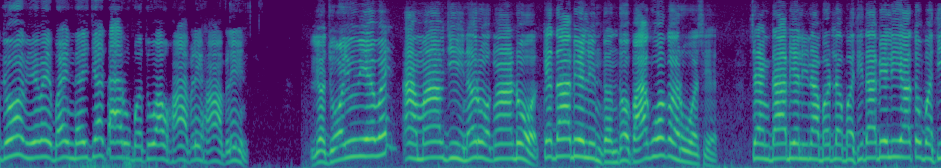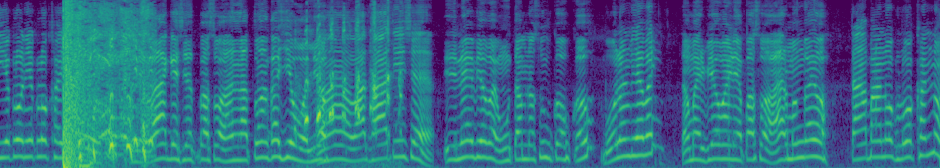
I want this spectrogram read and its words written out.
જો વેવાય બંધ થઈ જા તારું બધું આવ હાંભળી હાંભળીને લ્યો જોયું વેવાય? આ માવજી નરો ગાંડો કે દાબેલી ધંધો ભાગવો કરવો છે? ચેંગ દાબેલી ના બદલે બધી દાબેલી આ તો બધી એકલો ને એકલો ખાઈ લાગે છે પાછો હાલના તો ગાજ્યો લ્યો. હા વાત સાચી છે. એ નહીં વેવાય હું તમને શું કહું કહું? બોલો ને વેવાઈ તમારી વેવાઈને પાછો હાર મંગાયો. તાબાનો લોખંડ નો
